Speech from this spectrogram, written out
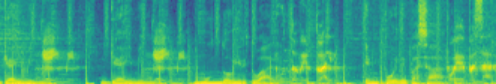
Gaming. Gaming. Gaming. Gaming. Mundo virtual. Mundo virtual En Puede Pasar. puede pasar.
